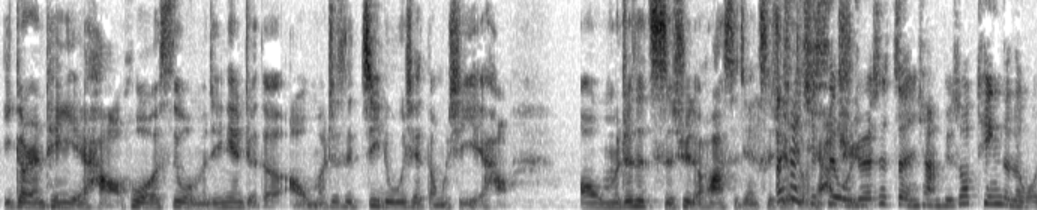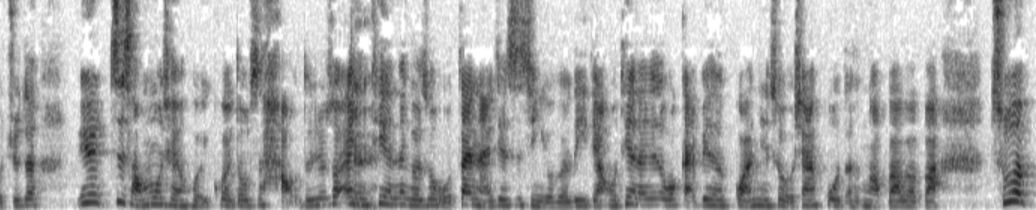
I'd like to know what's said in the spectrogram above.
一个人听也好，或者是我们今天觉得啊、哦，我们就是记录一些东西也好。哦，我们就是持续的花时间，持续的做下去。而且其实我觉得是正向，比如说听的人，我觉得，因为至少目前回馈都是好的，就是说，哎，你听的那个时候，我在哪一件事情有了力量，我听的那件事，我改变了观念，所以我现在过得很好，叭叭叭。除了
